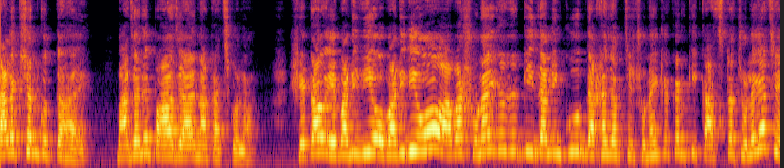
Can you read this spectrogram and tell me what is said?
কালেকশন করতে হয়। বাজারে পাওয়া যায় না কাঁচকলা। সেটাও এ বাড়ি দিয়ে, ও বাড়ি দিয়ে, ও আবার সোনাই কাকা কি জানি খুব দেখা যাচ্ছে, সোনাই কাকার কি কাজটা চলে গেছে?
